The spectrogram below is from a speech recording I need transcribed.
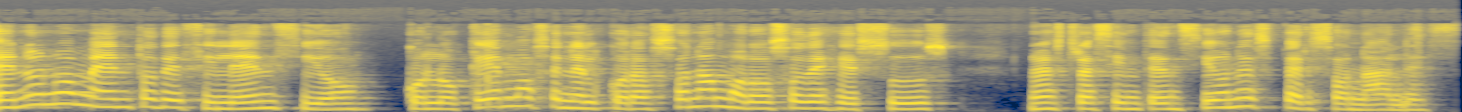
En un momento de silencio, coloquemos en el corazón amoroso de Jesús nuestras intenciones personales.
